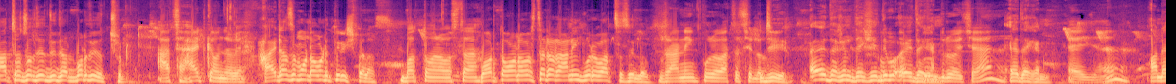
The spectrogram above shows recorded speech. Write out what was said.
মাত্র চলছে দুই দাঁত বড় দুই দাঁত ছোট। আচ্ছা হাইট কেমন যাবে? হাইট আছে মোটামুটি তিরিশ প্লাস। বর্তমান অবস্থা? বর্তমান অবস্থাটা রানিং পুরো বাচ্চা ছিল। রানিং পুরো বাচ্চা ছিল। জি। এই দেখেন দেখিয়ে দিব এই দেখেন। দুধ রয়েছে হ্যাঁ? এই দেখেন। এই যে হ্যাঁ? মানে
